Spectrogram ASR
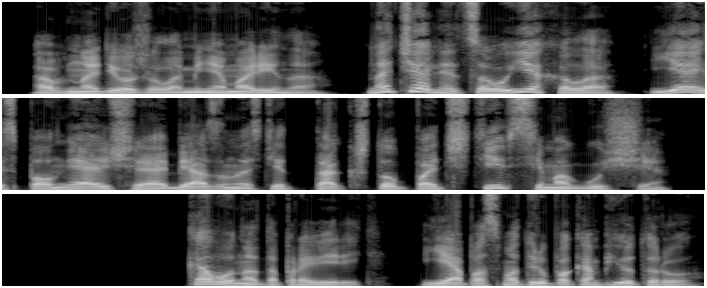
— обнадежила меня Марина. «Начальница уехала, я исполняющая обязанности, так что почти всемогуще. Кого надо проверить? Я посмотрю по компьютеру.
